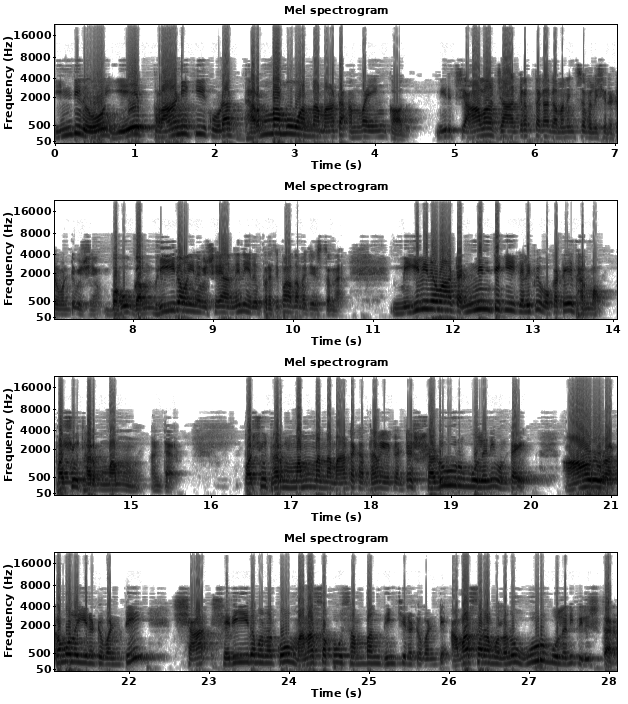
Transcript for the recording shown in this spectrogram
ఇందులో ఏ ప్రాణికి కూడా ధర్మము అన్న మాట అన్వయం కాదు. మీరు చాలా జాగ్రత్తగా గమనించవలసినటువంటి విషయం. బహు గంభీరమైన విషయాన్ని నేను ప్రతిపాదన చేస్తున్నా. మిగిలిన వాటన్నింటికీ కలిపి ఒకటే ధర్మం. పశుధర్మం అంటారు. పశుధర్మం అన్న మాటకు అర్థం ఏమిటంటే షడూర్ములని ఉంటాయి. ఆరు రకములైనటువంటి శరీరమునకు మనసుకు సంబంధించినటువంటి అవసరములను ఊరుములని పిలుస్తారు.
